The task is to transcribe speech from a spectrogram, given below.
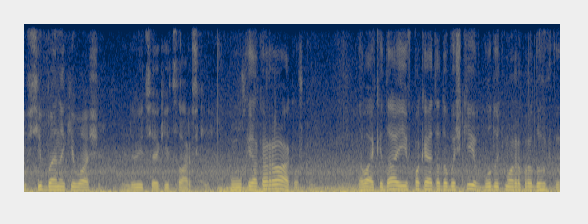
І всі беники ваші. Дивіться, який царський. Ух, яка ракушка. Давай, кидай її в пакета до бочків, будуть морепродукти.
